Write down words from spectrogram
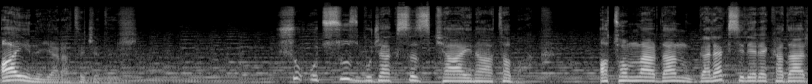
aynı yaratıcıdır. Şu uçsuz bucaksız kainata bak. Atomlardan galaksilere kadar,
